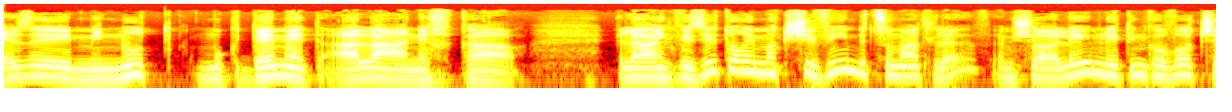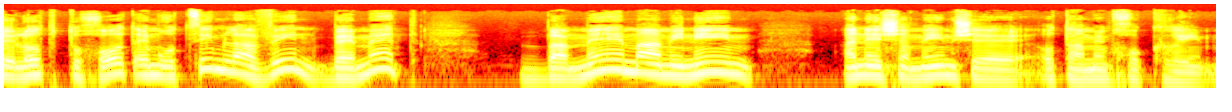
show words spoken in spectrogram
איזה מינות מוקדמת על הנחקר. אלא האינקוויזיטורים מקשיבים בתשומת לב, הם שואלים לעיתים קרובות שאלות פתוחות, הם רוצים להבין באמת במה מאמינים הנאשמים שאותם הם חוקרים.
